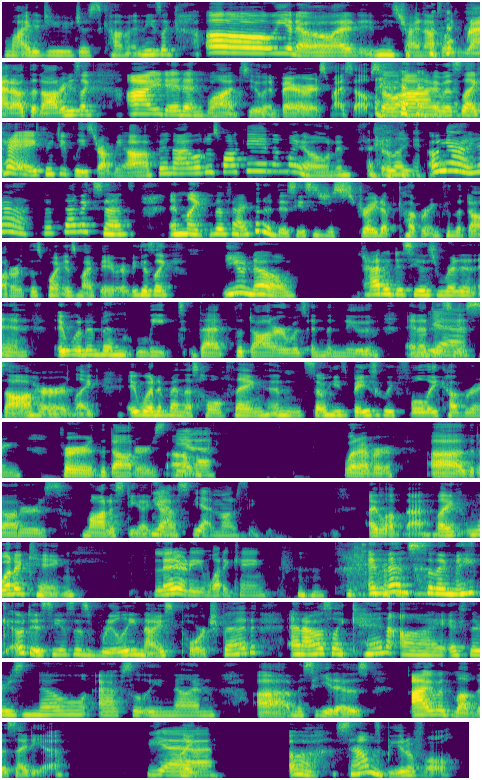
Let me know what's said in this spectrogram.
why did you just come? And he's like, oh, you know, and he's trying not to like rat out the daughter. He's like, I didn't want to embarrass myself. So I was like, hey, could you please drop me off? And I will just walk in on my own. And they're like, oh, yeah, yeah, that, that makes sense. And like the fact that Odysseus is just straight up covering for the daughter at this point is my favorite because, like, you know, had Odysseus written in, it would have been leaked that the daughter was in the nude and Odysseus Yeah. saw her. Like, it would have been this whole thing. And so he's basically fully covering for the daughter's, um, yeah. whatever, uh, the daughter's modesty, I Yeah. guess. Yeah. Modesty. I love that. Like, what a king. Literally, what a king. Mhm. And then so they make Odysseus this really nice porch bed. And I was like, can I, if there's no, absolutely none uh mosquitoes, I would love this idea. yeah. Oh, sounds beautiful.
